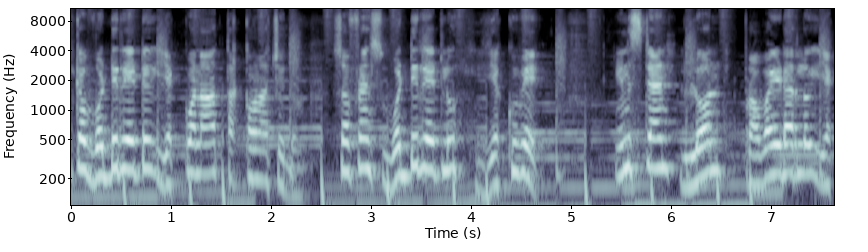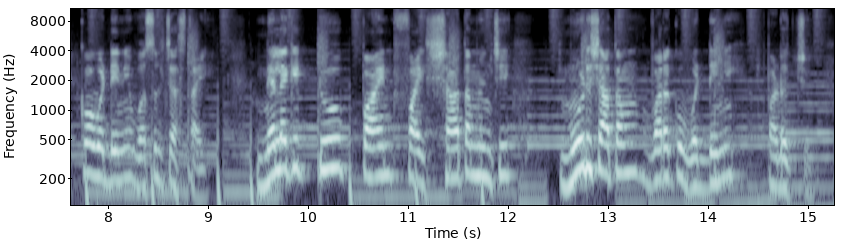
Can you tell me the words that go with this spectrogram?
ఇక వడ్డీ రేటు ఎక్కువనా తక్కువనా చూద్దాం. సో ఫ్రెండ్స్ వడ్డీ రేట్లు ఎక్కువే. ఇన్స్టాంట్ లోన్ ప్రొవైడర్లు ఎక్కువ వడ్డీని వసూలు చేస్తాయి. నెలకి టూ పాయింట్ ఫైవ్ శాతం నుంచి మూడు శాతం వరకు వడ్డీని పడవచ్చు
